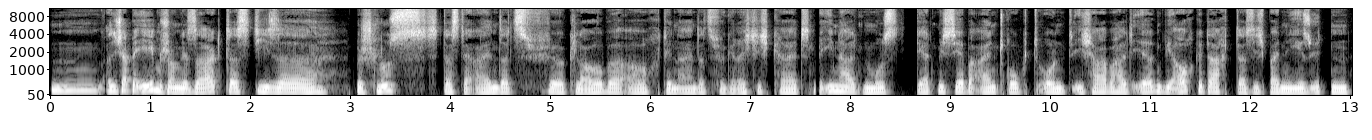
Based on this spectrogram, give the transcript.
Hm, also ich habe ja eben schon gesagt, dass dieser Beschluss, dass der Einsatz für Glaube auch den Einsatz für Gerechtigkeit beinhalten muss, der hat mich sehr beeindruckt und ich habe halt irgendwie auch gedacht, dass ich bei den Jesuiten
